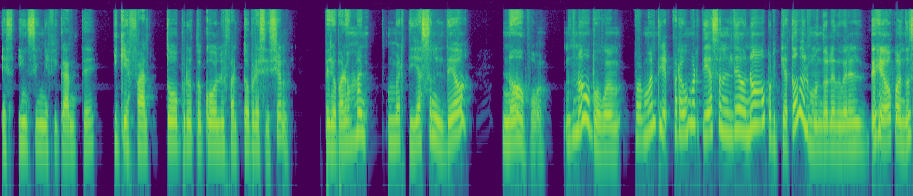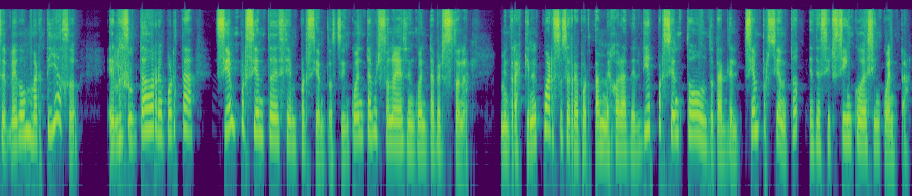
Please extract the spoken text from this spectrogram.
es insignificante y que faltó protocolo y faltó precisión. Pero para un, martillazo en el dedo, no, pues. No, para un martillazo en el dedo no, porque a todo el mundo le duele el dedo cuando se pega un martillazo. El resultado reporta 100% de 100%, 50 personas de 50 personas, mientras que en el cuarzo se reportan mejoras del 10% o un total del 100%, es decir, 5 de 50.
